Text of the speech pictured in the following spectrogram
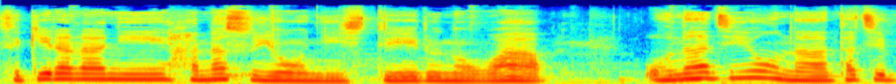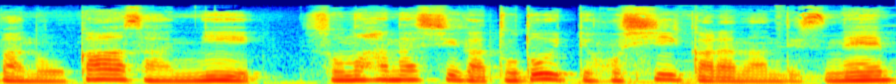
赤裸々に話すようにしているのは同じような立場のお母さんにその話が届いてほしいからなんですね。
